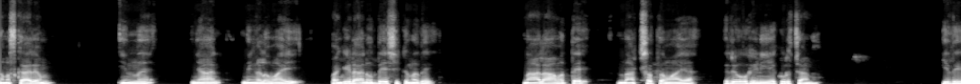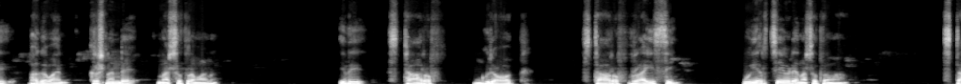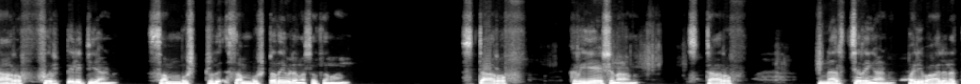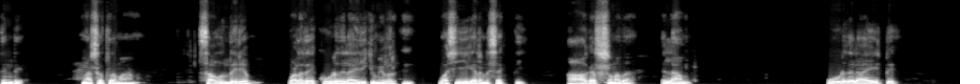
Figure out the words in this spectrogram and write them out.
നമസ്കാരം. ഇന്ന് ഞാൻ നിങ്ങളുമായി പങ്കിടാൻ ഉദ്ദേശിക്കുന്നത് നാലാമത്തെ നക്ഷത്രമായ രോഹിണിയെക്കുറിച്ചാണ്. ഇത് ഭഗവാൻ കൃഷ്ണന്റെ നക്ഷത്രമാണ്. ഇത് star of growth star of rising ഉയർച്ചയുടെ നക്ഷത്രമാണ്. സ്റ്റാർ ഓഫ് ഫെർട്ടിലിറ്റിയാണ് സമ്പുഷ്ട സമ്പുഷ്ടതയുടെ നക്ഷത്രമാണ്. സ്റ്റാർ ഓഫ് ക്രിയേഷനാണ് സ്റ്റാർ ഓഫ് നർച്ചറിങ് ആണ്. പരിപാലനത്തിന്റെ നക്ഷത്രമാണ്. സൗന്ദര്യം വളരെ കൂടുതലായിരിക്കും ഇവർക്ക്. വശീകരണ ശക്തി ആകർഷണത എല്ലാം കൂടുതലായിട്ട്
